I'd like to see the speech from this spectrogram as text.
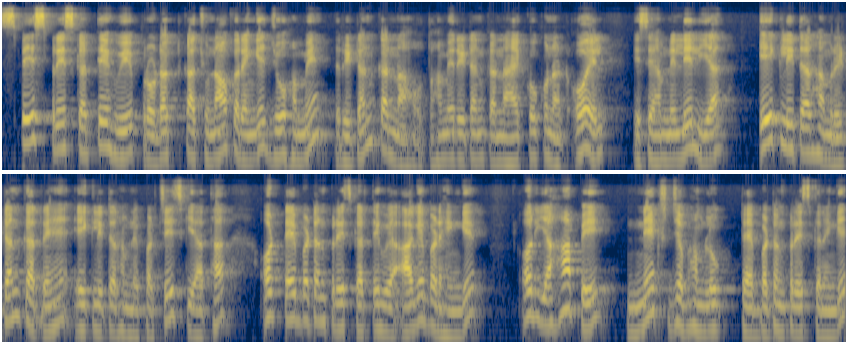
स्पेस प्रेस करते हुए प्रोडक्ट का चुनाव करेंगे जो हमें रिटर्न करना हो। तो हमें रिटर्न करना है कोकोनट ऑयल इसे हमने ले लिया। एक लीटर हम रिटर्न कर रहे हैं। एक लीटर हमने परचेज किया था। और टैब बटन प्रेस करते हुए आगे बढ़ेंगे। और यहाँ पे नेक्स्ट जब हम लोग टैब बटन प्रेस करेंगे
